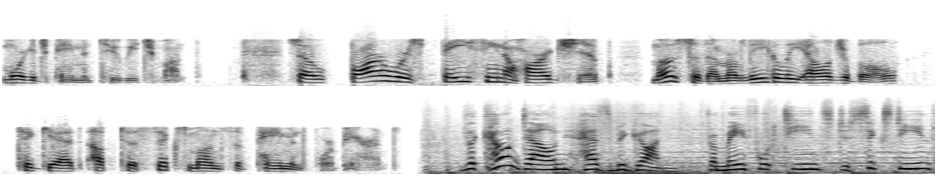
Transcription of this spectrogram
mortgage payment to each month. So, borrowers facing a hardship, most of them are legally eligible to get up to six months of payment forbearance. The countdown has begun. From May 14th to 16th,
